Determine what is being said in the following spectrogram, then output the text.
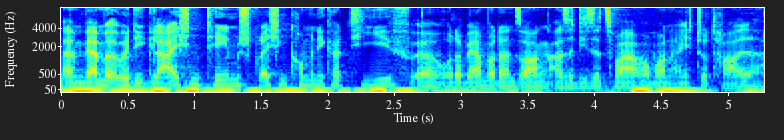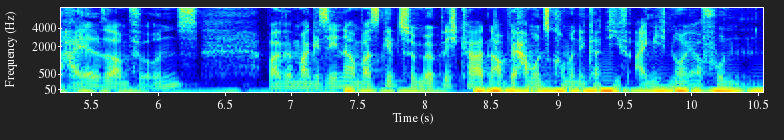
Ähm, werden wir über die gleichen Themen sprechen, kommunikativ? Äh, oder werden wir dann sagen, also diese zwei Jahre waren eigentlich total heilsam für uns, weil wir mal gesehen haben, was gibt es für Möglichkeiten, aber wir haben uns kommunikativ eigentlich neu erfunden.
